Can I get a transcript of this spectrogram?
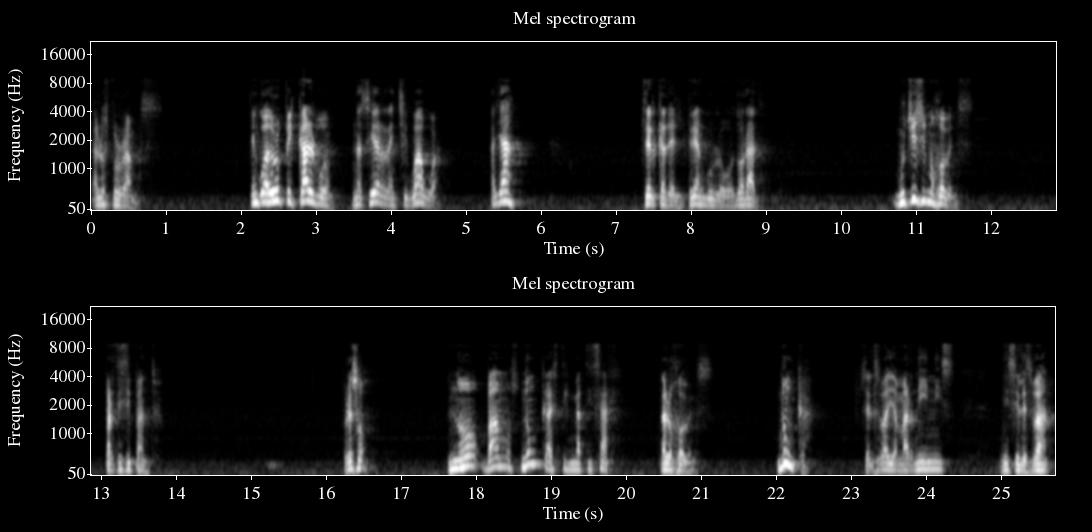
a los programas. En Guadalupe y Calvo, en la sierra, en Chihuahua, allá, cerca del Triángulo Dorado muchísimos jóvenes participando. Por eso no vamos nunca a estigmatizar a los jóvenes. Nunca se les va a llamar ninis, ni se les va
